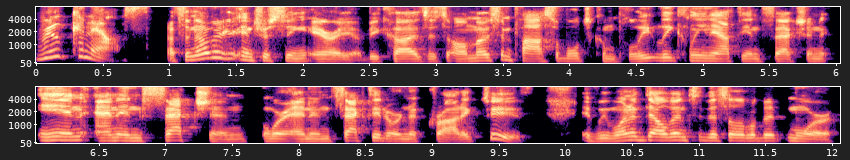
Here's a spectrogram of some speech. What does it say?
Root canals. That's another interesting area because it's almost impossible to completely clean out the infection in an infection or an infected or necrotic tooth. If we want to delve into this a little bit more,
